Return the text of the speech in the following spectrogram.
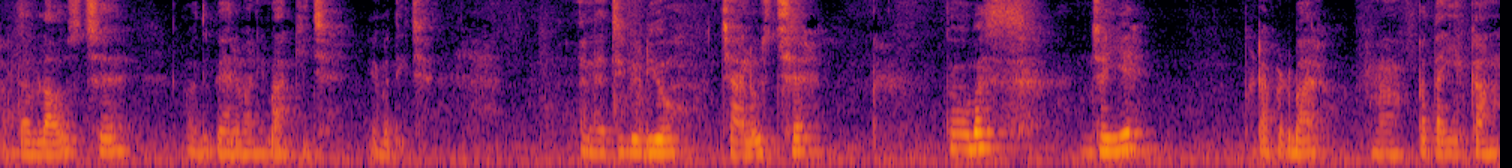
બધા બ્લાઉઝ છે, આ બધી પહેરવાની બાકી છે, એ બધી છે. અને હજી વીડિયો ચાલુ જ છે. તો બસ, જઈએ. ફટાફટ બહાર હા પતાઈએ કામ.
